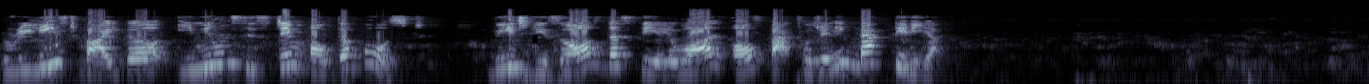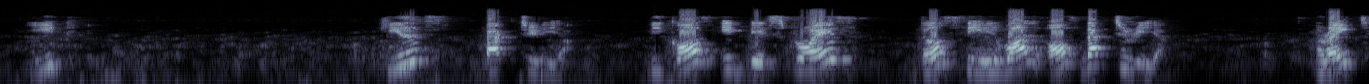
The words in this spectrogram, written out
released by the immune system of the host which dissolves the cell wall of pathogenic bacteria. It kills bacteria because it destroys the cell wall of bacteria. Right?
